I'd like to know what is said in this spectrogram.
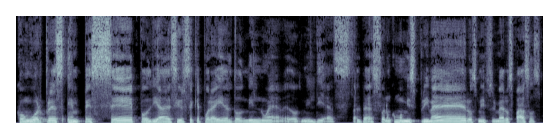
con WordPress empecé, podría decirse que por ahí del 2009, 2010, tal vez, fueron como mis primeros, mis primeros pasos.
